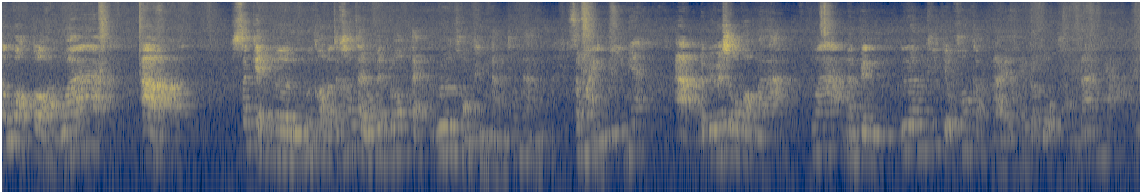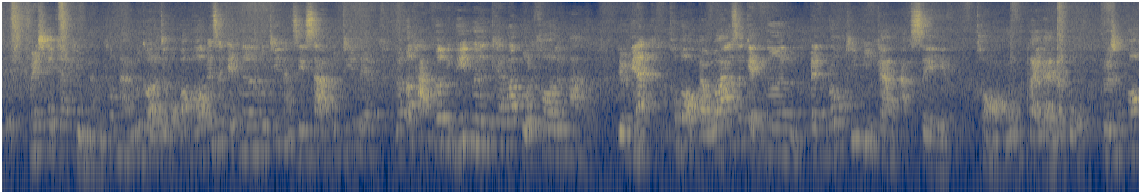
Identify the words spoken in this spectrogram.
ต้องบอกก่อนว่าสะเก็ดเงินเมื่อก่อนเราจะเข้าใจว่าเป็นโรคแต่เรื่องของผิวหนังเท่านั้น สมัยนี้เนี่ย WHO บอกมาแล้วว่ามันเป็นเรื่องที่เกี่ยวข้องกับหลายๆระบบของร่างกายไม่ใช่แค่ผิวหนังเท่านั้น เมื่อก่อนเราจะบอกว่า อ๋อ เป็นสะเก็ดเงินดูที่หนังศีรษะดูที่เล็บ แล้วก็ถามเพิ่มอีกนิดนึงแค่ว่าปวดคอหรือเปล่า เดี๋ยวนี้เขาบอกแล้วว่าสะเก็ดเงินเป็นโรคที่มีการอักเสบ ของหลาย ๆ ระบบ โดยเฉพาะ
